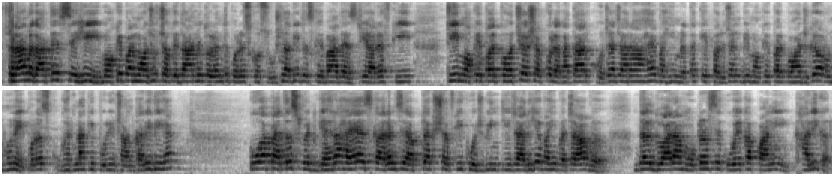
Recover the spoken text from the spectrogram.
छलांग लगाते से ही मौके पर मौजूद चौकीदार ने तुरंत पुलिस को सूचना दी, जिसके बाद एसडीआरएफ की टीम मौके पर पहुँची और शव को लगातार खोजा जा रहा है। वहीं मृतक के परिजन भी मौके पर पहुँच गए और उन्होंने पुलिस को घटना की पूरी जानकारी दी है। कुआ पैंतीस फीट गहरा है, इस कारण से अब तक शव की खोजबीन की जा रही है। वहीं बचाव दल द्वारा मोटर से कुएँ का पानी खाली कर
